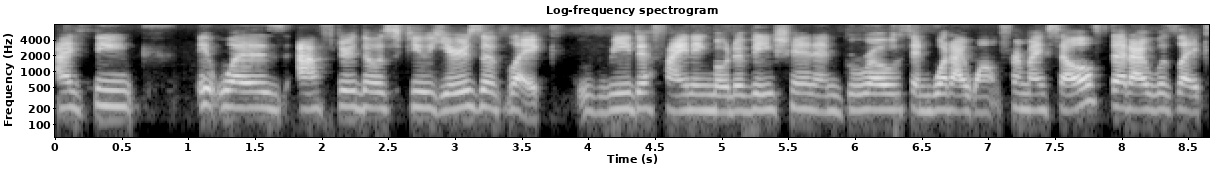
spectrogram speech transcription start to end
I think it was after those few years of like redefining motivation and growth and what I want for myself that I was like,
